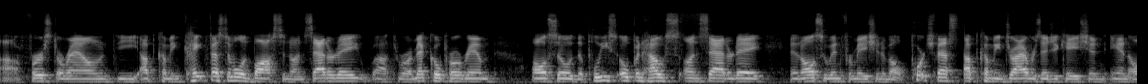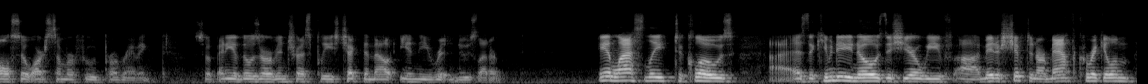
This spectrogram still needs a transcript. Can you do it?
Uh, first around the upcoming Kite Festival in Boston on Saturday uh, through our METCO program also the police open house on Saturday, and also information about Porch Fest, upcoming driver's education, and also our summer food programming. So if any of those are of interest, please check them out in the written newsletter. And lastly, to close, uh, as the community knows this year, we've uh, made a shift in our math curriculum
